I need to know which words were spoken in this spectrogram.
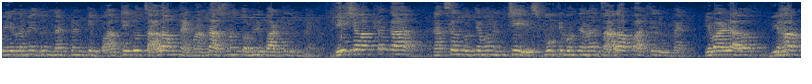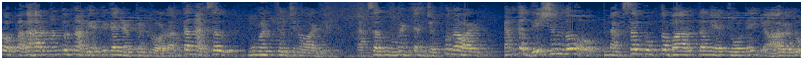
పేర్ల మీద ఉన్నటువంటి పార్టీలు చాలా ఉన్నాయి. మన రాష్ట్రంలో తొమ్మిది పార్టీలు ఉన్నాయి. దేశవ్యాప్తంగా నక్సల్ ఉద్యమం నుంచి స్ఫూర్తి పొందిన చాలా పార్టీలు ఉన్నాయి. ఇవాళ బీహార్లో పదహారు మంది ఉన్నారు. ఎన్నికైనటువంటి వాడు అంతా నక్సల్ మూమెంట్ వచ్చిన వాళ్ళు. నక్సల్ మూమెంట్ అని చెప్పుకున్న వాళ్ళు కనుక దేశంలో నక్సల్ గుప్త భారత్ అనే చోట ఆగదు.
